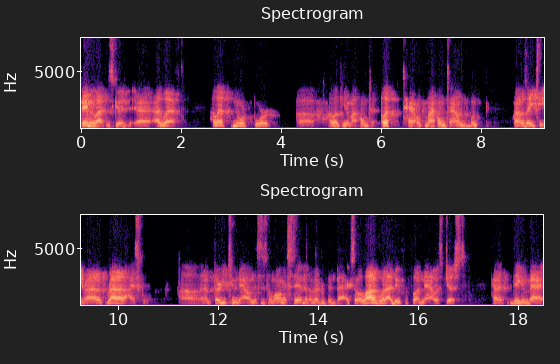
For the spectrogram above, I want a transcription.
family life is good. Uh, I left I left Northport. Uh, I left you know my hometown. I left town, my hometown when when I was 18, right out of right out of high school. Uh, and I'm 32 now, and this is the longest stint that I've ever been back. So a lot of what I do for fun now is just kind of digging back,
